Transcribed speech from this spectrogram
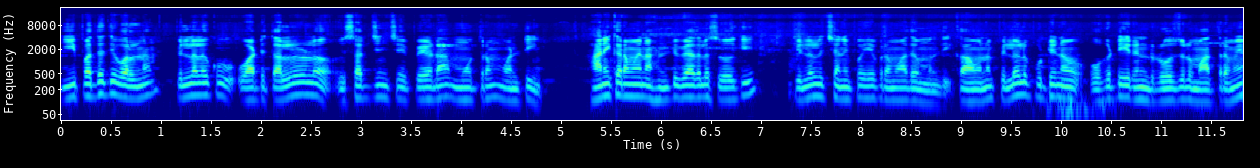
ఈ పద్ధతి వలన పిల్లలకు వాటి తల్లులలో విసర్జించే పేడ మూత్రం వంటి హానికరమైన అంటువ్యాధులు సోకి పిల్లలు చనిపోయే ప్రమాదం ఉంది. కావున పిల్లలు పుట్టిన ఒకటి రెండు రోజులు మాత్రమే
